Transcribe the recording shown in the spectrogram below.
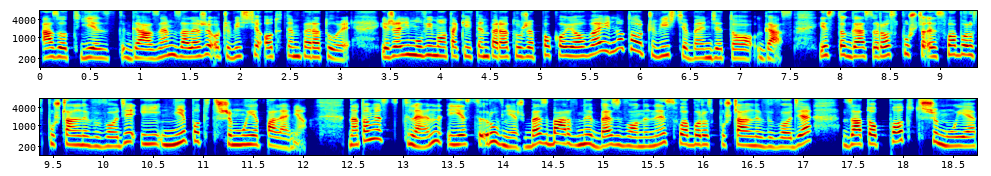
azot jest gazem, zależy oczywiście od temperatury. Jeżeli mówimy o takiej temperaturze pokojowej, no to oczywiście będzie to gaz. Jest to gaz rozpuszcza słabo rozpuszczalny w wodzie i nie podtrzymuje palenia. Natomiast tlen jest również bezbarwny, bezwonny, słabo rozpuszczalny w wodzie, za to podtrzymuje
